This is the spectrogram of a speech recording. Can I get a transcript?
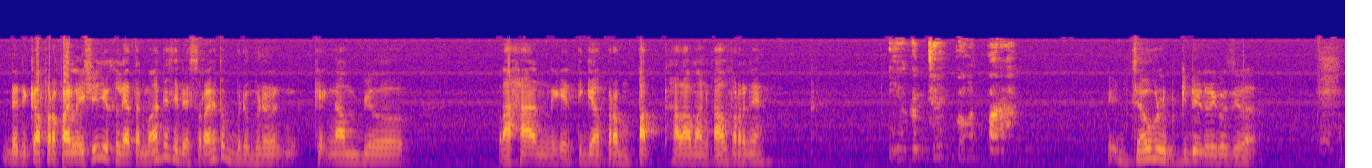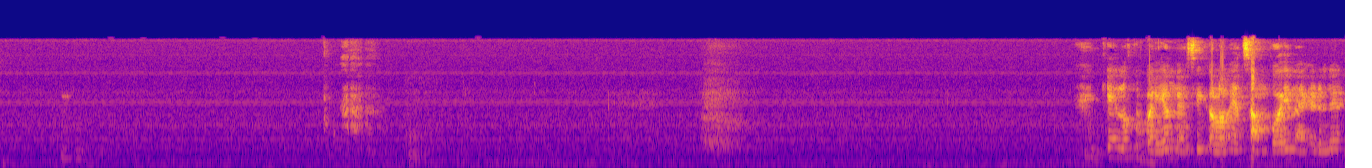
dan di cover file issue juga kelihatan banget ya si Destroyer tuh bener-bener kayak ngambil lahan kayak 3 per 4 halaman covernya. Iya gede banget parah. Kayak jauh lebih gede dari Godzilla. Kayak lo kebayang gak sih kalau at some point akhirnya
